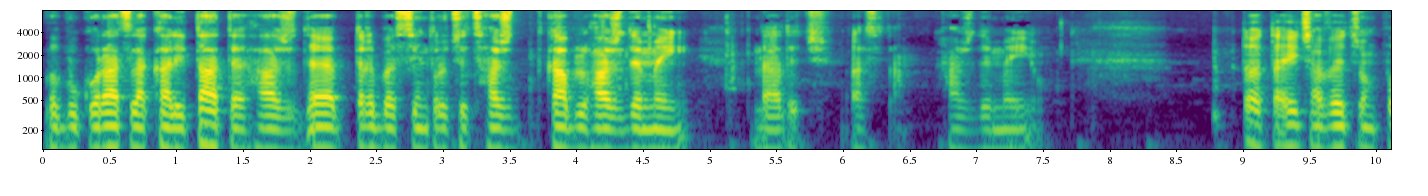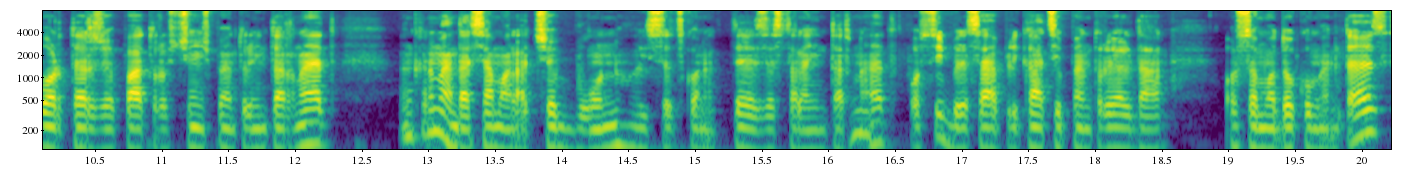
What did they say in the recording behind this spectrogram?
vă bucurați la calitate HD, trebuie să introduceți H- cablul HDMI. Da, deci asta, HDMI. Tot aici aveți un port RJ45 pentru internet. Încă nu mi-am dat seama la ce bun îi să-ți conectezi asta la internet. Posibil să ai aplicații pentru el, dar o să mă documentez.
